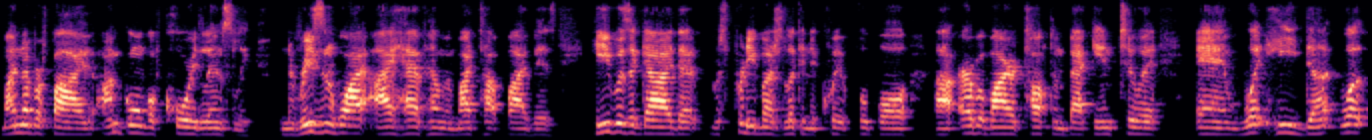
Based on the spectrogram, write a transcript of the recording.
my number five, I'm going with Corey Linsley. And the reason why I have him in my top five is he was a guy that was pretty much looking to quit football. Uh, Urban Meyer talked him back into it, and what he done, what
